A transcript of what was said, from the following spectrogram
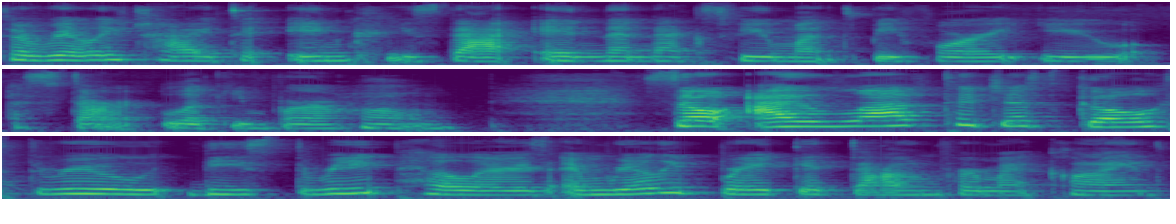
to really try to increase that in the next few months before you start looking for a home so I love to just go through these three pillars and really break it down for my clients.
